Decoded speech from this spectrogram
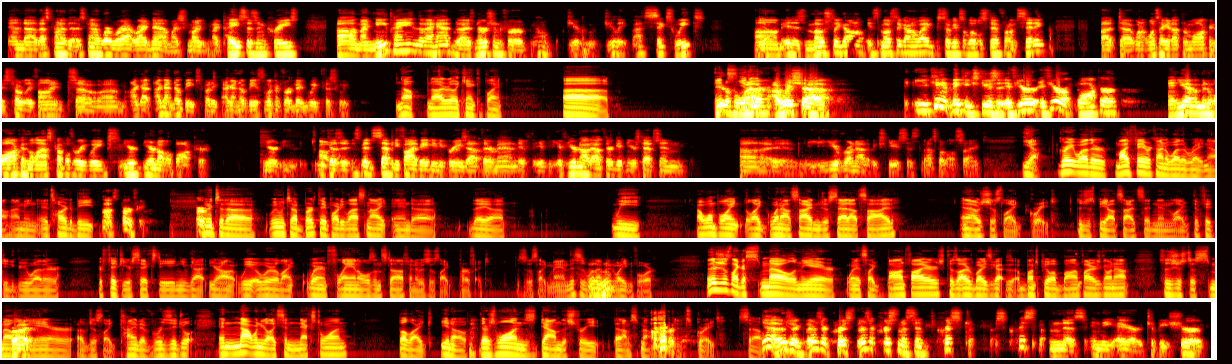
and uh, that's kind of the, that's kind of where we're at right now. My my my pace has increased. Uh, my knee pain that I had, that I was nursing for oh, gee- really about six weeks. Yeah. Um, it is mostly gone. It's mostly gone away. Still gets a little stiff when I'm sitting, but uh, when once I get up and walking, it's totally fine. So um, I got I got no beefs, buddy. I got no beefs. Looking for a big week this week. No, no, I really can't complain. Uh, Beautiful you know, weather. I wish uh, you can't make excuses if you're if you're a walker and you haven't been walking the last couple three weeks. You're you're not a walker. You're you, Oh, because it's been 75, 80 degrees out there, man. If if if you're not out there getting your steps in, uh, you've run out of excuses. That's what I'll say. Yeah, great weather. My favorite kind of weather right now. I mean, it's hard to beat. Oh, it's perfect. we went to the we went to a birthday party last night and uh they uh we at one point like went outside and just sat outside and that was just like great to just be outside sitting in like the 50 degree weather or 50 or 60 and you've got you're on we, we were like wearing flannels and stuff and it was just like perfect it's just like man this is what i've Mhm. been waiting for and there's just like a smell in the air when it's like bonfires because everybody's got a bunch of people have bonfires going out so there's just a smell Right. in the air of just like kind of residual, and not when you're like sitting next to one, but like you know, there's ones down the street that I'm smelling. and it's great. So Yeah, there's a there's a crisp there's a Christmas and crisp crispness in the air to be sure.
